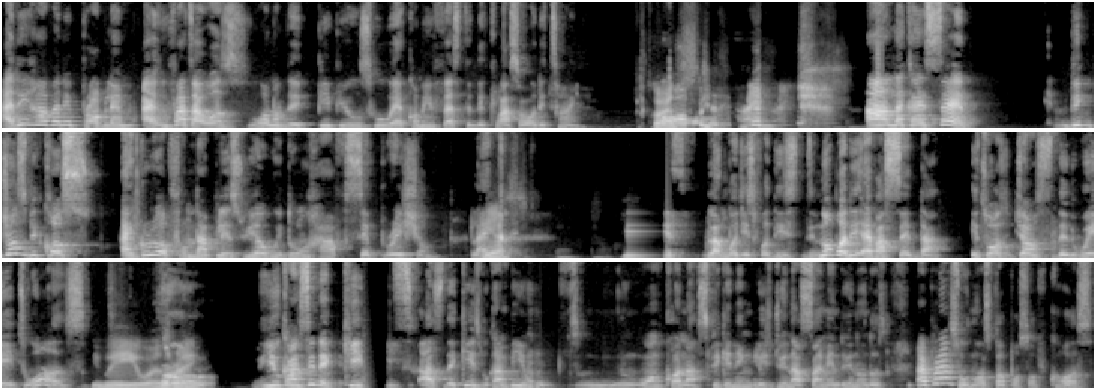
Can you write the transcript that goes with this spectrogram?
I didn't have any problem. I, in fact, I was one of the pupils who were coming first in the class all the time. All the time. and like I said, be, just because I grew up from that place where we don't have separation, like Yes. this language is for this. Nobody ever said that. It was just the way it was. The way it was, So right? you can see the kids as the kids. We can be in, in one corner speaking English, doing assignment, doing all those. My parents will not stop us, of course,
